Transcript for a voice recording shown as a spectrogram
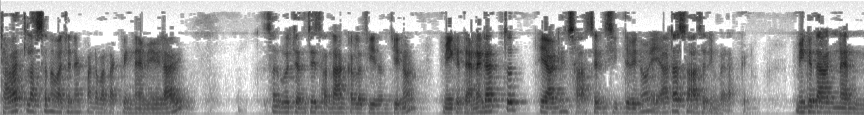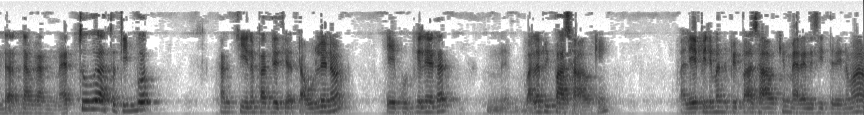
තවත් ලස්සන වචනයක් මට මතක් වෙන්නේ නැහැ මේ වෙලාවේ. සර්වචන්සේ සඳහන් කරලා තියෙනවා මේක දැනගත්තොත් එයාගෙන් ශාසනය සිද්ධ වෙනවා එයාට ශාසනයෙන් වැඩක් වෙනවා මේක දාන්න ගන්න නැතුව අත තිබ්බොත් අර චීන පද්ධතියට අවුල් වෙනවා ඒ පුද්ගලයාට බල පිපාසාවකින් බලය පිළිබඳ පිපාසාවකින් මැරෙන්න සිද්ධ වෙනවා.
